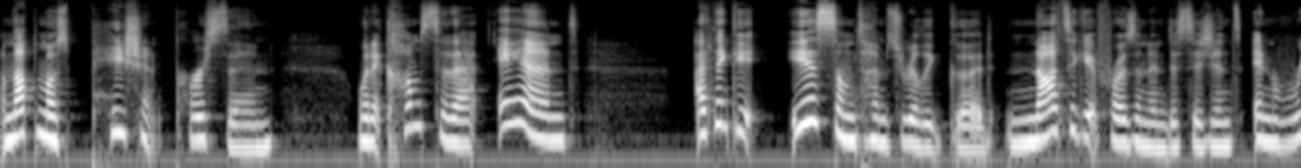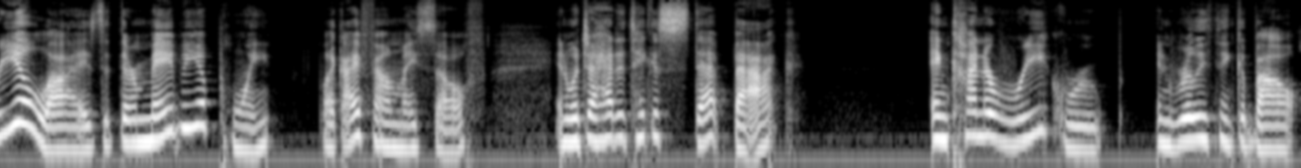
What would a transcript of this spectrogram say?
I'm not the most patient person when it comes to that. And I think it is sometimes really good not to get frozen in decisions and realize that there may be a point, like I found myself, in which I had to take a step back and kind of regroup and really think about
